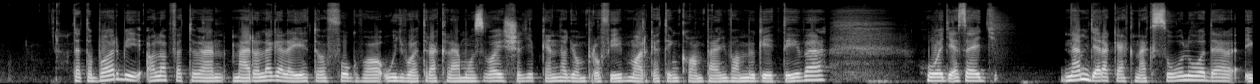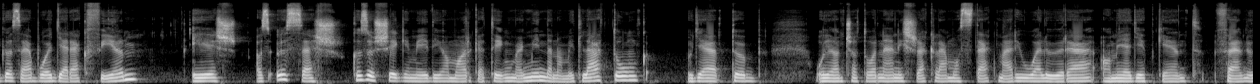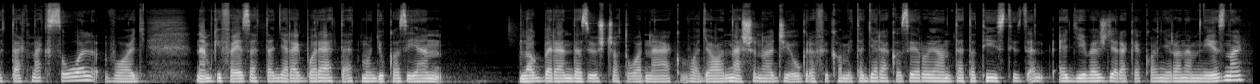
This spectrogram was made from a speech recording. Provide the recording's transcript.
Tehát a Barbie alapvetően már a legelejétől fogva úgy volt reklámozva, és egyébként nagyon profi marketing kampány van mögé téve, hogy ez egy nem gyerekeknek szóló, de igazából gyerekfilm, és az összes közösségi média marketing, meg minden, amit láttunk, ugye több olyan csatornán is reklámozták már jó előre, ami egyébként felnőtteknek szól, vagy nem kifejezetten gyerekbarát, tehát mondjuk az ilyen lakberendezős csatornák, vagy a National Geographic, amit a gyerek azért olyan, tehát a 10-11 éves gyerekek annyira nem néznek.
